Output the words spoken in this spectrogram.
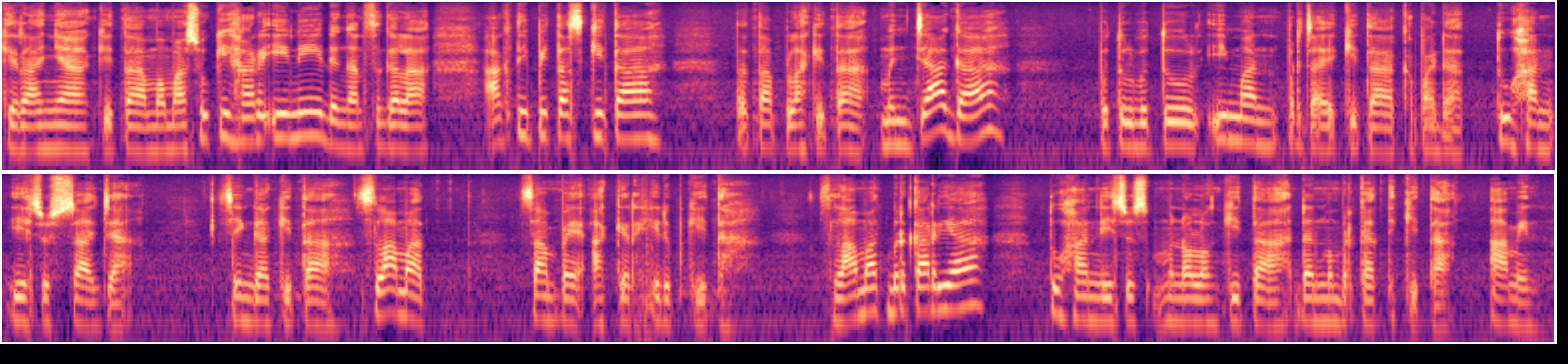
Kiranya kita memasuki hari ini dengan segala aktivitas kita, tetaplah kita menjaga betul-betul iman percaya kita kepada Tuhan Yesus saja, sehingga kita selamat sampai akhir hidup kita. Selamat berkarya, Tuhan Yesus menolong kita dan memberkati kita. Amin.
